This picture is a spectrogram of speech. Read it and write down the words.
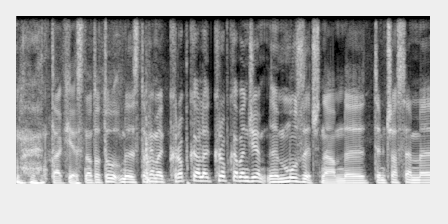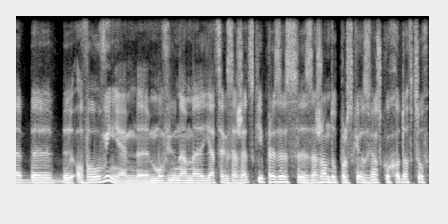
Tak jest. No to tu y, stawiamy kropkę, ale kropka będzie y, muzyczna. Y, Tymczasem o wołowinie mówił nam Jacek Zarzecki, prezes zarządu Polskiego Związku Hodowców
